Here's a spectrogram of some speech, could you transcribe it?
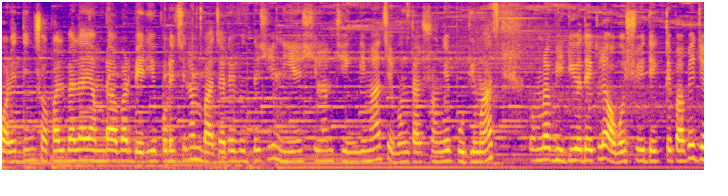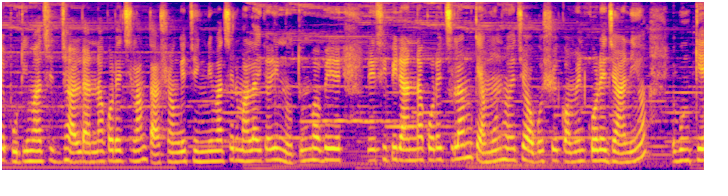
পরের দিন সকালবেলায় আমরা আবার বেরিয়ে পড়েছিলাম বাজারের উদ্দেশ্যে। নিয়ে এসেছিলাম চিংড়ি মাছ এবং তার সঙ্গে পুঁটি মাছ। তোমরা ভিডিও দেখলে অবশ্যই দেখতে পাবে যে পুঁটি মাছের ঝাল রান্না করেছিলাম, তার সঙ্গে চিংড়ি মাছের মালাইকারি নতুনভাবে রেসিপি রান্না করেছিলাম। কেমন হয়েছে অবশ্যই কমেন্ট করে জানিও। এবং কে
